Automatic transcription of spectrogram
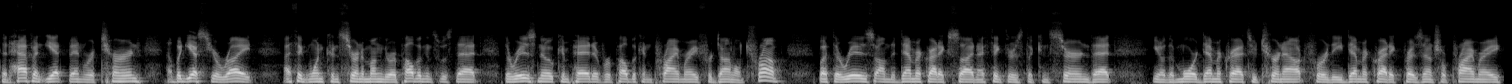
that haven't yet been returned. Uh, but yes, you're right. I think one concern among the Republicans was that there is no competitive Republican primary for Donald Trump, but there is on the Democratic side. And I think there's the concern that you know, the more Democrats who turn out for the Democratic presidential primary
